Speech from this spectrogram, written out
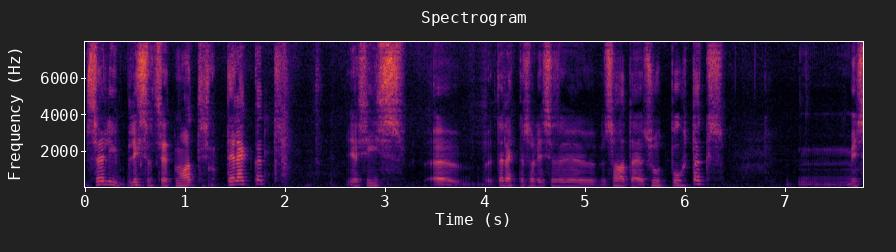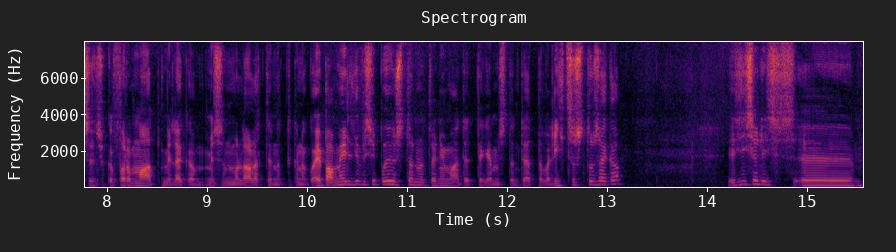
see oli lihtsalt see, et ma vaatasin telekat ja siis äh, telekas oli see saade Suud puhtaks, mis on niisugune formaat, millega, mis on mulle alati natuke nagu ebameeldivusi põhjustanud või niimoodi, et tegemist on teatava lihtsustusega ja siis oli äh,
